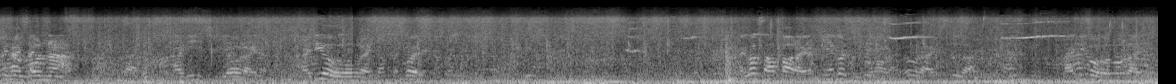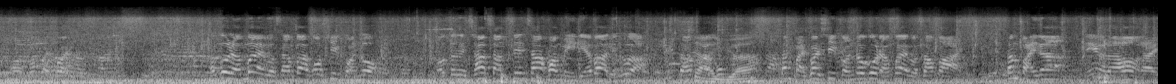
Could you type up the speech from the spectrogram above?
最开心啦。来，你四号来啦。来六盒来三百块，来个三百来，边个几号来？二来四来，来六盒来，哦三百块。啊，个两百无三百块四罐咯，哦等于差三千差番美碟吧，对不啊？下雨啊！三百块四罐肉，够两百无三百，三百的没有了哦，来。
